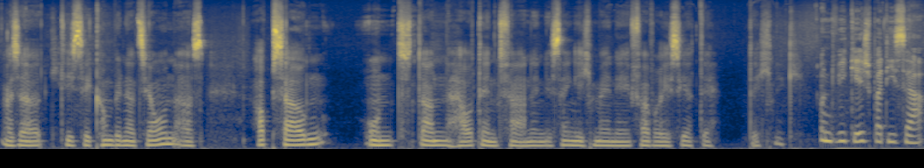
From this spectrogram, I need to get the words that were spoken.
Also diese Kombination aus Absaugen und dann Haut entfernen ist eigentlich meine favorisierte Technik. Und wie gehst du bei dieser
